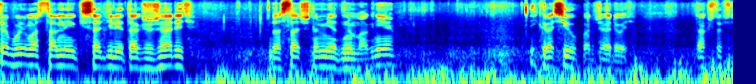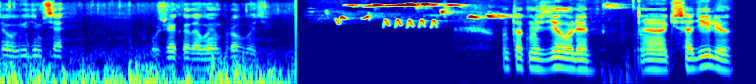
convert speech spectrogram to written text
Все, будем остальные кисадили также жарить достаточно медленном огне и красиво поджаривать. Так что все, увидимся уже когда будем пробовать. Вот так мы сделали э, кисадилью.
